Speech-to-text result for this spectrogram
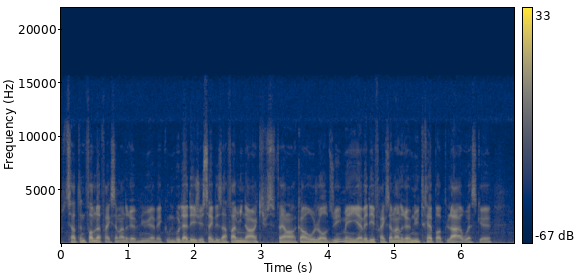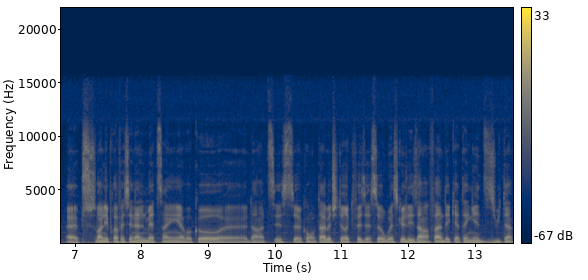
certaines formes de fractionnement de revenus avec, au niveau de la DGC avec des enfants mineurs qui se fait encore aujourd'hui, mais il y avait des fractionnements de revenus très populaires où est-ce que souvent les professionnels, médecins, avocats, dentistes, comptables, etc., qui faisaient ça, ou est-ce que les enfants, dès qu'ils atteignaient 18 ans,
